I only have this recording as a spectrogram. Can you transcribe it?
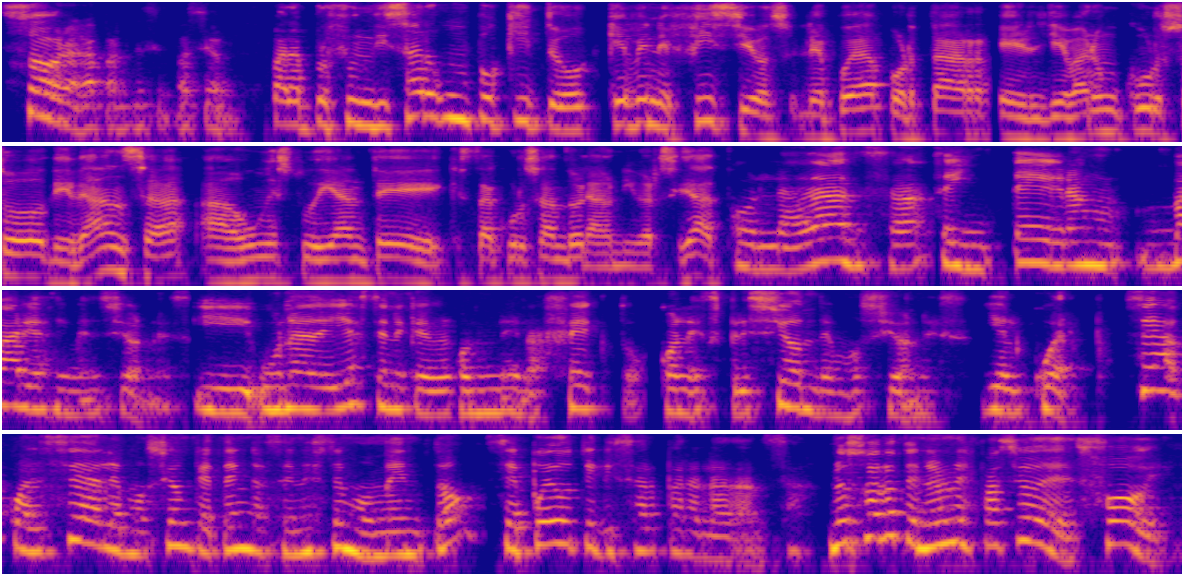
sobra la participación. Para profundizar un poquito, ¿qué beneficios le puede aportar el llevar un curso de danza a un estudiante que está cursando la universidad? Con la danza se integran varias dimensiones y una de ellas tiene que ver con el afecto, con la expresión de emociones y el cuerpo. Sea cual sea la emoción que tengas en este momento, se puede utilizar para la danza. No solo tener un espacio de desfogue,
